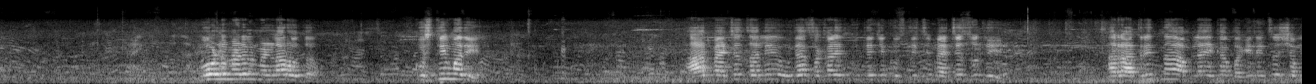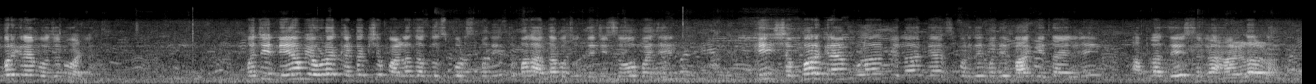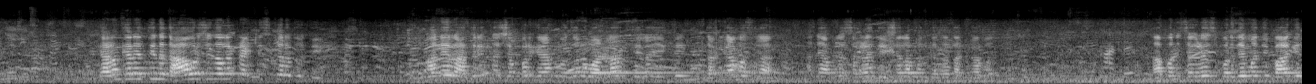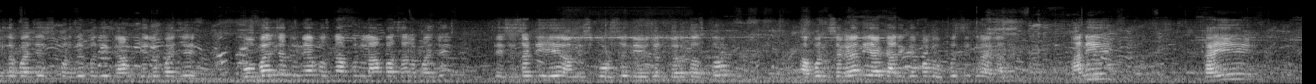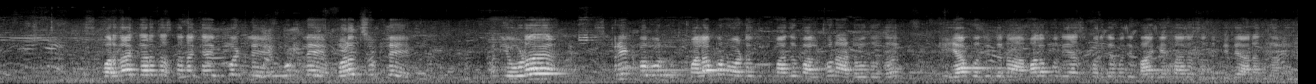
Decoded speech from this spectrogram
गोल्ड मेडल मिळणार होतं. कुस्तीमध्ये. आज मॅचेस झाली उद्या सकाळी त्याची कुस्तीची मॅचेस होती. आणि रात्रीतनं आपल्या एका भगिनीचं शंभर ग्रॅम वजन वाढलं. म्हणजे नियम एवढा कटक्ष पाळला जातो स्पोर्ट्समध्ये तुम्हाला आतापासून त्याची सवय पाहिजे. की शंभर ग्रॅम मुळे तिला त्या स्पर्धेमध्ये भाग घेता येईल नाही. आपला देश सगळा हळहळला कारण कारण तिने दहा वर्ष झालं प्रॅक्टिस करत होती. आणि रात्रीतनं शंभर ग्रॅम वजन वाढला तिला एक धक्का बसला आणि आपल्या सगळ्या देशाला पण त्याचा धक्का बसला. आपण सगळे स्पर्धेमध्ये भाग घेतला पाहिजे स्पर्धेमध्ये काम केलं पाहिजे. मोबाईलच्या दुनियापासून आपण लांब असायला पाहिजे. त्याच्यासाठी हे आम्ही स्पोर्ट्सचं नियोजन करत असतो. आपण सगळ्यांनी या कार्यक्रमाला उपस्थित राहणार. आणि काही स्पर्धा करत असताना काही पडले उठले पळत सुटले पण एवढं स्प्रिट बघून मला पण वाटत होतं माझं बालपण आठवत होतं की ह्या पद्धतीनं आम्हाला पण या स्पर्धेमध्ये भाग घेता आला असं तर किती आनंद झाला.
